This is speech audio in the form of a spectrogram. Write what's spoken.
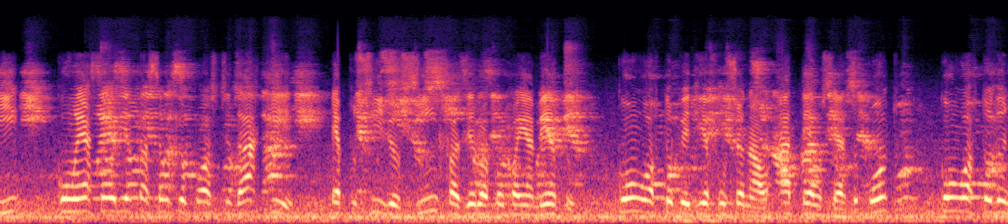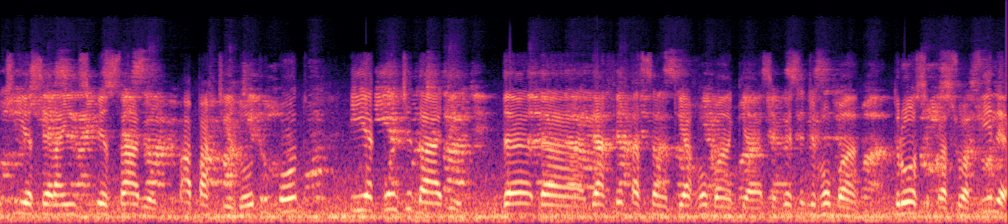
E com essa orientação que eu posso te dar, que é possível sim fazer o acompanhamento com ortopedia funcional até um certo ponto, com ortodontia será indispensável a partir do outro ponto, e a quantidade da, da, da afetação que a Roban, que a sequência de Roban trouxe para sua filha,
